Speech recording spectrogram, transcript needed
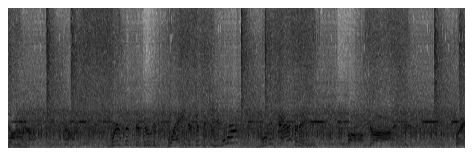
No, no, no. No. Where's this, this new display? This is the keyboard? What is happening? Oh, God. Wait.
